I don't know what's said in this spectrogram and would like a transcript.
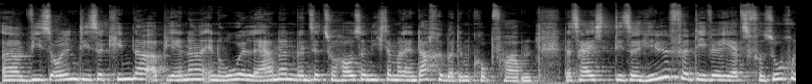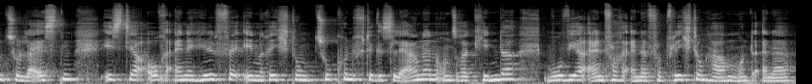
Äh, wie sollen diese Kinder ab Jänner in Ruhe lernen, wenn sie zu Hause nicht einmal ein Dach über dem Kopf haben. Das heißt, diese Hilfe, die wir jetzt versuchen zu leisten, ist ja auch eine Hilfe in Richtung zukünftiges Lernen unserer Kinder, wo wir einfach eine Verpflichtung haben und eine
